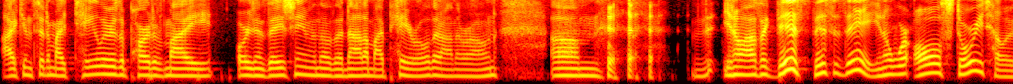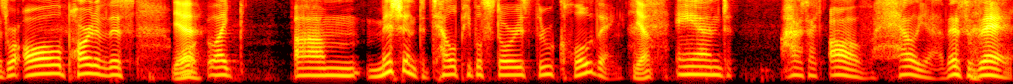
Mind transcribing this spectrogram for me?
I consider my tailors a part of my organization, even though they're not on my payroll; they're on their own. Um, th- you know, I was like, this, this is it. You know, we're all storytellers. We're all part of this, Yeah. like, um, mission to tell people stories through clothing. Yeah. And I was like, oh, hell yeah, this is it.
